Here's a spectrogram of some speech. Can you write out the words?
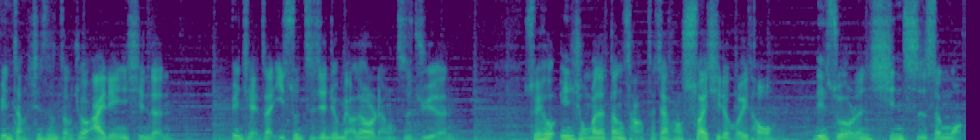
兵长先生拯救爱莲一行人，并且在一瞬之间就秒掉了两只巨人。随后英雄般的登场，再加上帅气的回头，令所有人心驰神往。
